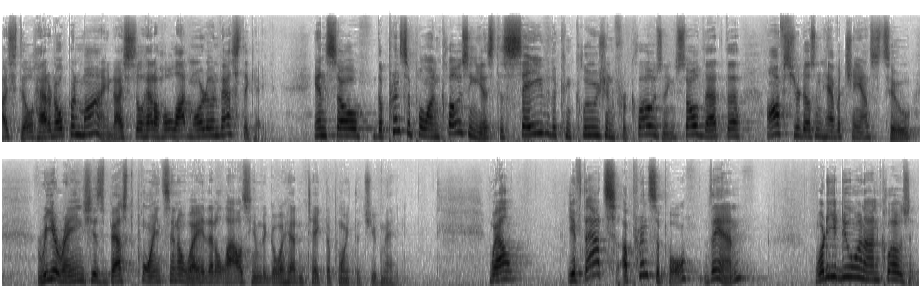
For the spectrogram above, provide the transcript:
I still had an open mind. I still had a whole lot more to investigate. And so the principle on closing is to save the conclusion for closing so that the officer doesn't have a chance to rearrange his best points in a way that allows him to go ahead and take the point that you've made. Well, if that's a principle, then what are you doing on closing?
